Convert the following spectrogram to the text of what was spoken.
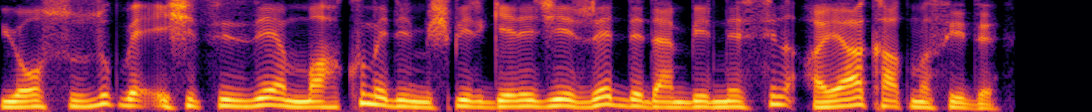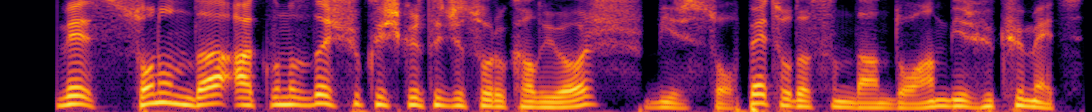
yolsuzluk ve eşitsizliğe mahkum edilmiş bir geleceği reddeden bir neslin ayağa kalkmasıydı. Ve sonunda aklımızda şu kışkırtıcı soru kalıyor. Bir sohbet odasından doğan bir hükümet.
